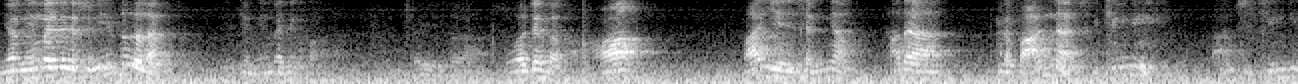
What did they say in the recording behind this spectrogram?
你要明白这个谁字了，你就明白这个法。所以说，说这个法。梵音神妙，它的这个梵呢是个清净的，清净，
